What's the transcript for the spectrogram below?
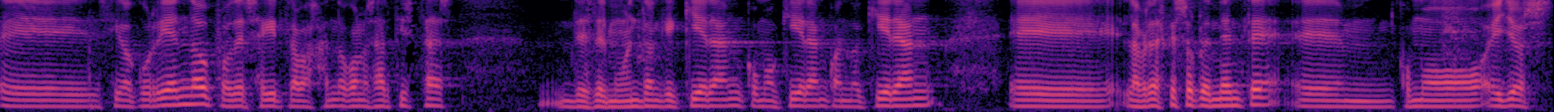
eh, siga ocurriendo, poder seguir trabajando con los artistas desde el momento en que quieran, como quieran, cuando quieran. Eh, la verdad es que es sorprendente eh, cómo ellos,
